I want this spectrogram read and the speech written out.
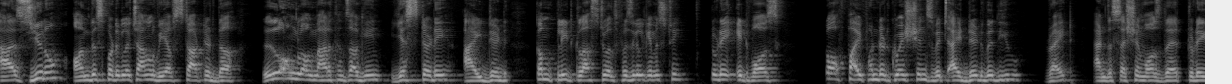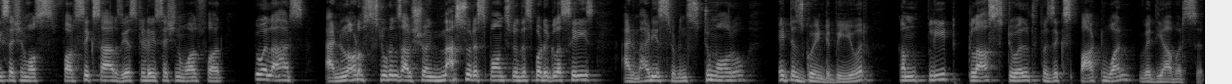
as you know, on this particular channel, we have started the long, long marathons again. Yesterday, I did complete class 12 physical chemistry. Today, it was top 500 questions, which I did with you, right? And the session was there. Today's session was for six hours. Yesterday's session was for 12 hours. And a lot of students are showing massive response to this particular series. And my dear students, tomorrow, it is going to be your complete class 12 physics part 1 with Yavar sir.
